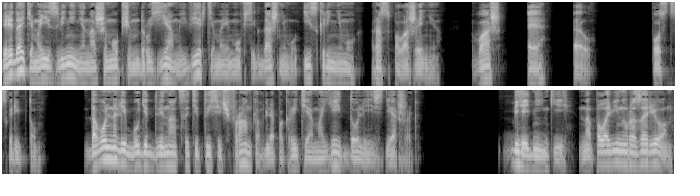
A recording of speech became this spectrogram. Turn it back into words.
Передайте мои извинения нашим общим друзьям и верьте моему всегдашнему искреннему расположению. Ваш Э. Л. Постскриптум. Довольно ли будет 12 тысяч франков для покрытия моей доли издержек? Бедненький, наполовину разорен,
